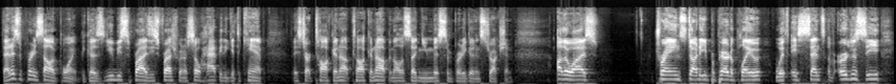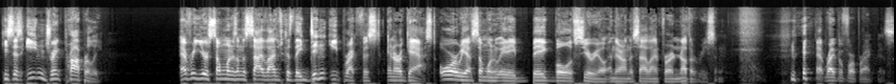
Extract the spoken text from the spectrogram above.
That is a pretty solid point because you'd be surprised. These freshmen are so happy to get to camp. They start talking up, talking up, and all of a sudden you miss some pretty good instruction. Otherwise, train, study, prepare to play with a sense of urgency. He says, eat and drink properly. Every year, someone is on the sidelines because they didn't eat breakfast and are gassed, or we have someone who ate a big bowl of cereal and they're on the sideline for another reason, right before practice.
